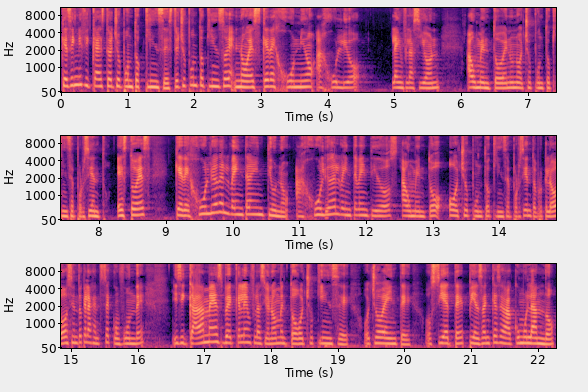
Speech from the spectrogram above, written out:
¿qué significa este 8.15? Este 8.15 no es que de junio a julio la inflación aumentó en un 8.15%. Esto es que de julio del 2021 a julio del 2022 aumentó 8.15%, porque luego siento que la gente se confunde y si cada mes ve que la inflación aumentó 8.15, 8.20 o 7, piensan que se va acumulando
